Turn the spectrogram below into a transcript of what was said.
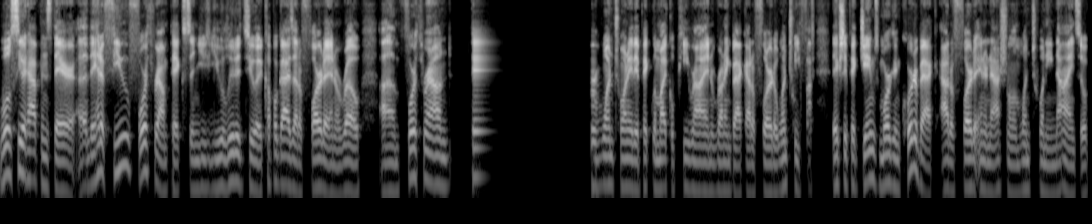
we'll see what happens there. Uh, they had a few fourth round picks, and you, you alluded to a couple guys out of Florida in a row. Um, fourth round pick. For 120, they picked La'Mical Perine, running back out of Florida. 125, they actually picked James Morgan, quarterback out of Florida International, in 129. So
